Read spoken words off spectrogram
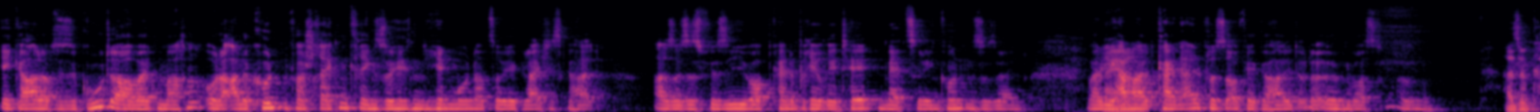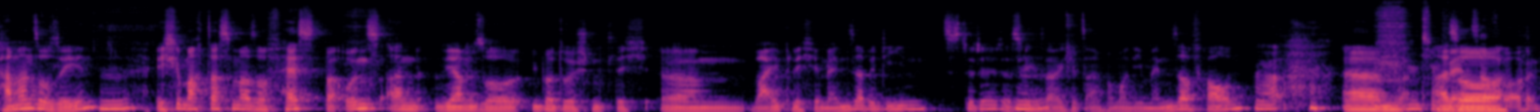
egal ob sie so gute Arbeit machen oder alle Kunden verschrecken, kriegen so jeden, jeden Monat so ihr gleiches Gehalt. Also es ist für sie überhaupt keine Priorität, nett zu den Kunden zu sein. Weil die Ja. haben halt keinen Einfluss auf ihr Gehalt oder irgendwas. Also, Also kann man so sehen. Mhm. Ich mache das mal so fest bei uns an. Wir haben so überdurchschnittlich ähm, weibliche Mensa-Bedienstete, deswegen Mhm. sage ich jetzt einfach mal die Mensa-Frauen. ja. Ähm, Die also Mensa-Frauen.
